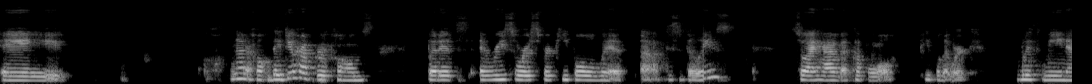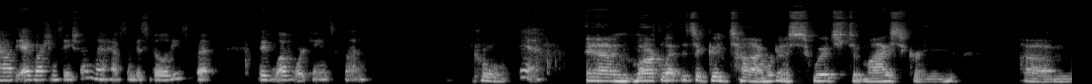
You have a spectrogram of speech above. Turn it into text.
a not a home. They do have group homes, but it's a resource for people with uh, disabilities. So I have a couple people that work with me now at the egg washing station that have some disabilities, but they love working. It's fun. Cool. Yeah. And Mark, let, it's a good time. We're going to switch to my screen um,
